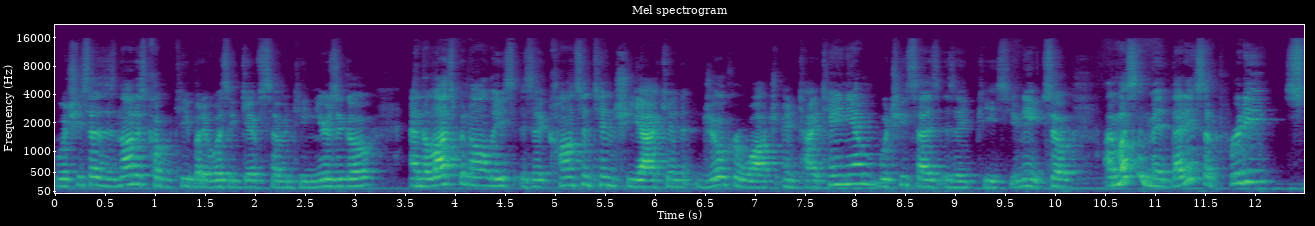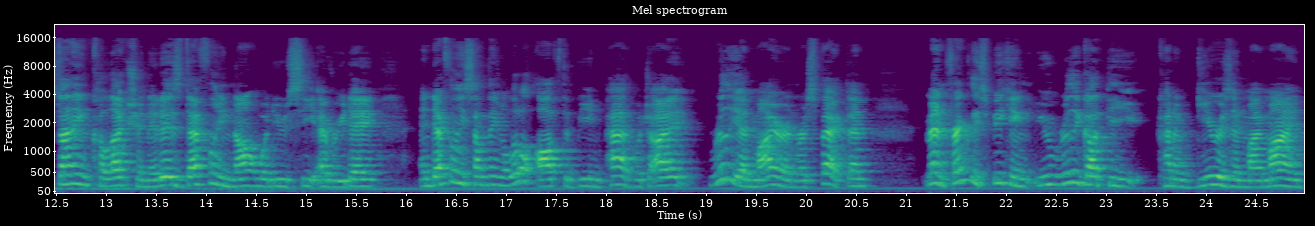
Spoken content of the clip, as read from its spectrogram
which he says is not his cup of tea, but it was a gift 17 years ago. And the last but not least is a Konstantin Chaikin Joker watch in titanium, which he says is a piece unique. So I must admit, that is a pretty stunning collection. It is definitely not what you see every day, and definitely something a little off the beaten path, which I really admire and respect. And man, frankly speaking, you really got the kind of gears in my mind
